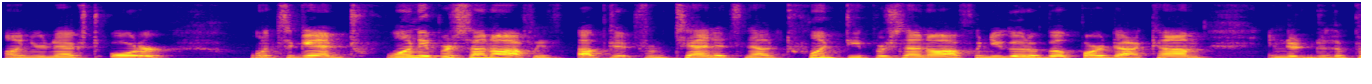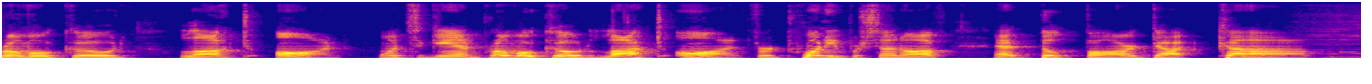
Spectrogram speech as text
on your next order. Once again, 20% off. We've upped it from 10. It's now 20% off when you go to builtbar.com and enter the promo code locked on. Once again, promo code locked on for 20% off at builtbar.com.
